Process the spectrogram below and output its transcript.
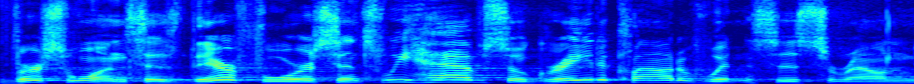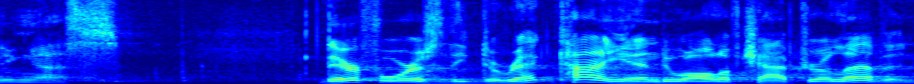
Verse 1 says, Therefore, since we have so great a cloud of witnesses surrounding us, therefore is the direct tie in to all of chapter 11.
